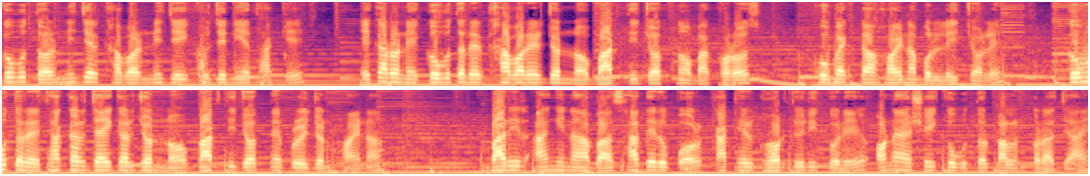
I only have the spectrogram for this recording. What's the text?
কবুতর নিজের খাবার নিজেই খুঁজে নিয়ে থাকে। এ কারণে কবুতরের খাবারের জন্য বাড়তি যত্ন বা খরচ খুব একটা হয় না বললেই চলে। কবুতরের থাকার জায়গার জন্য বাড়তি যত্নের প্রয়োজন হয় না। বাড়ির আঙিনা বা ছাদের উপর কাঠের ঘর তৈরি করে অনায়াসেই কবুতর পালন করা যায়।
